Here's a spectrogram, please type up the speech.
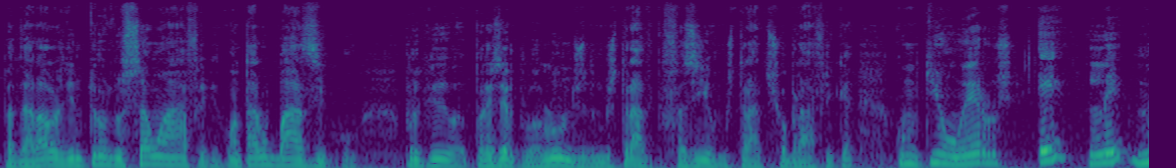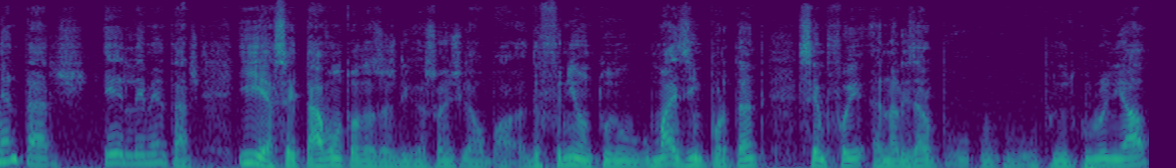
para dar aulas de introdução à África, contar o básico porque, por exemplo, alunos de mestrado que faziam mestrado sobre a África cometiam erros elementares, elementares. E aceitavam todas as ligações, definiam tudo. O mais importante sempre foi analisar o, o, o período colonial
